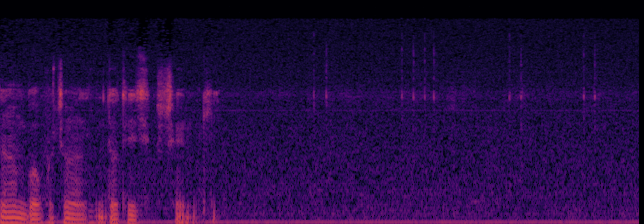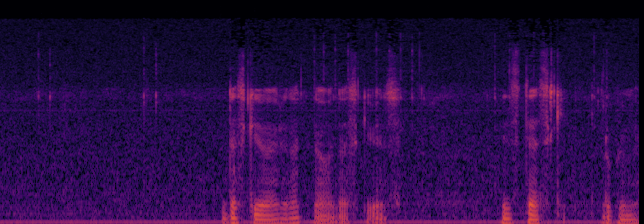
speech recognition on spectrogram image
Co nam było potrzebne do tej skrzynki? Deski leży, tak? Dobra, deski, więc... Więc deski robimy.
